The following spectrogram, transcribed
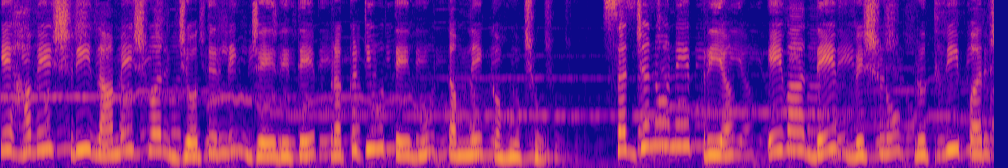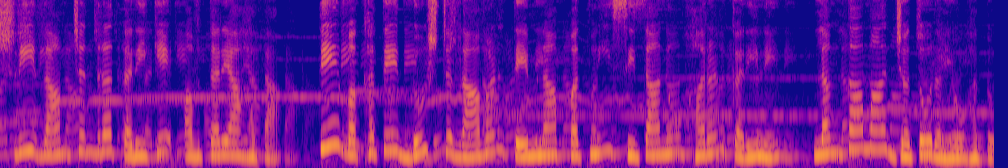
કે હવે શ્રી રામેશ્વર જ્યોતિર્લિંગ જે રીતે પ્રકટ્યું તે હું તમને કહું છું. સજ્જનોને પ્રિય એવા દેવ વિષ્ણુ પૃથ્વી પર શ્રી રામચંદ્ર તરીકે અવતર્યા હતા. તે વખતે દુષ્ટ રાવણ તેમના પત્ની સીતાનું હરણ કરીને લંકામાં જતો રહ્યો હતો.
